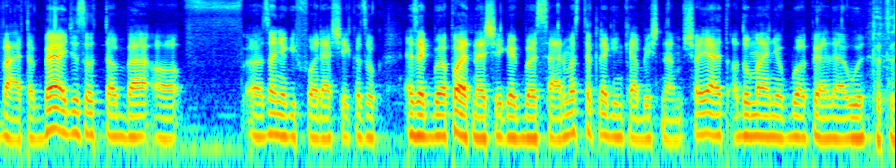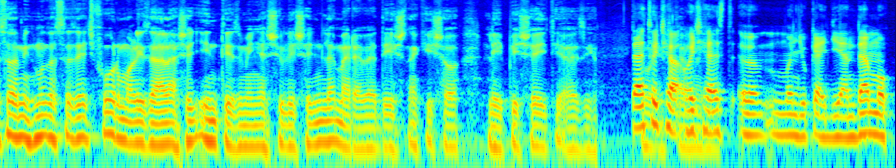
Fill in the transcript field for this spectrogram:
váltak beágyazottabbá, a az anyagi forrásék azok ezekből a partnerségekből származtak, leginkább és nem saját adományokból például. Tehát ez, amit mondasz, ez egy formalizálás, egy intézményesülés, egy lemerevedésnek is a lépéseit jelzi. Tehát, hogyha, hogyha ezt mondjuk egy ilyen demok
